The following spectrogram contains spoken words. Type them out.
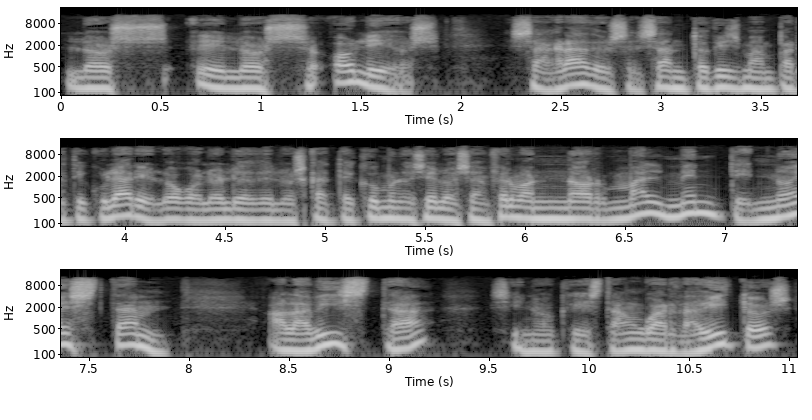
los, eh, los óleos sagrados, el Santo Crisma en particular, y luego el óleo de los catecúmenos y los enfermos, normalmente no están a la vista, sino que están guardaditos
